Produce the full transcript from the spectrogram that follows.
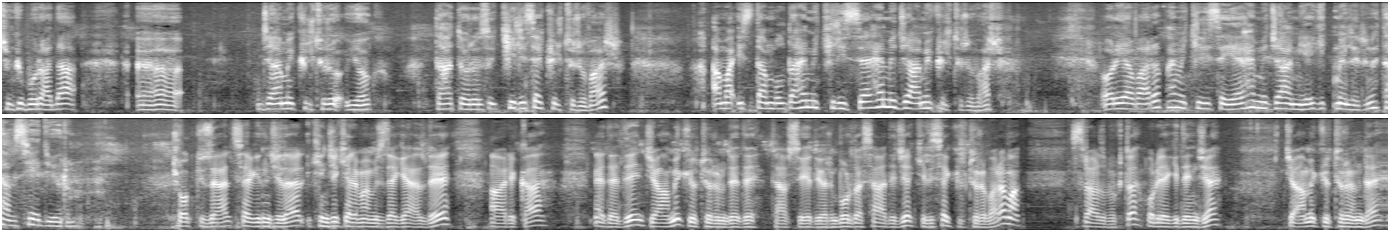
Çünkü burada e, cami kültürü yok. Daha doğrusu kilise kültürü var. Ama İstanbul'da hem kilise hem cami kültürü var. Oraya varıp hem kiliseye hem camiye gitmelerini tavsiye ediyorum. Çok güzel sevgili dinleyiciler. İkinci kelimemiz de geldi. Harika. Ne dedi? Cami kültürünü dedi. Tavsiye ediyorum. Burada sadece kilise kültürü var ama Strasbourg'da oraya gidince cami kültüründe.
